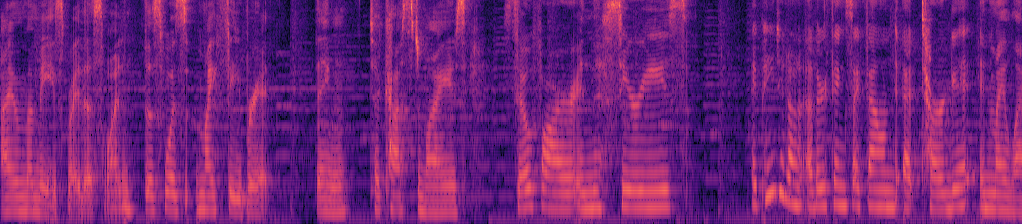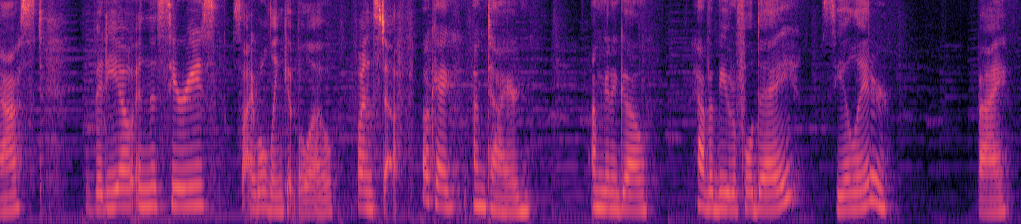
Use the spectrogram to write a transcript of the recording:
I am amazed by this one. This was my favorite thing to customize so far in this series. I painted on other things I found at Target in my last video in this series, so I will link it below. Fun stuff. Okay, I'm tired. I'm gonna go. Have a beautiful day. See you later. Bye.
